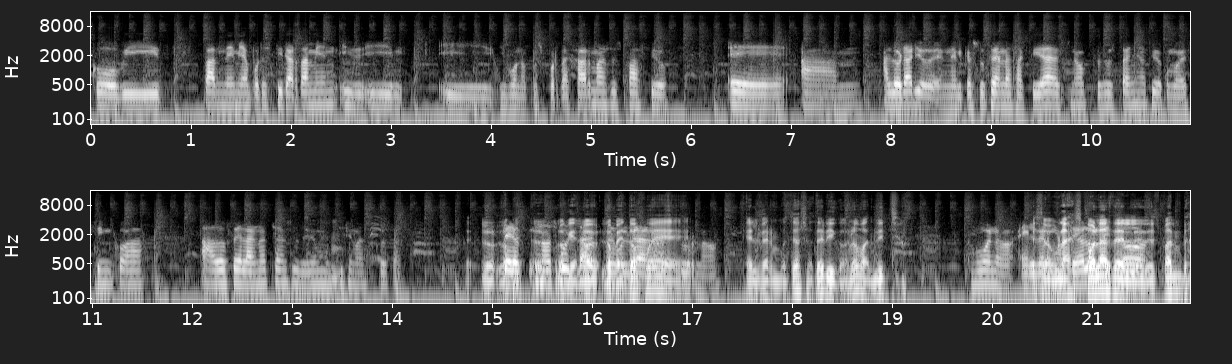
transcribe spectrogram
COVID, pandemia, por estirar también y, y- y- y, bueno, pues por dejar más espacio eh, a- al horario en el que suceden las actividades, ¿no? Pues este año ha sido como de 5 a, a 12 de la noche, han sucedido muchísimas cosas. lo, lo, Pero pe- nos lo que gusta lo, esto lo petó fue el vermuteo esotérico, ¿no? Me han dicho. Bueno, el vermuteo lo colas del, de espanto.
